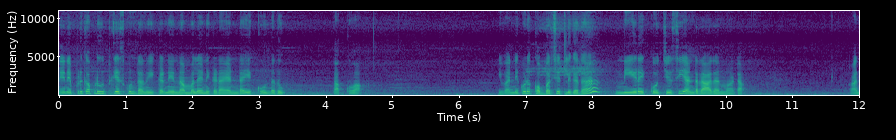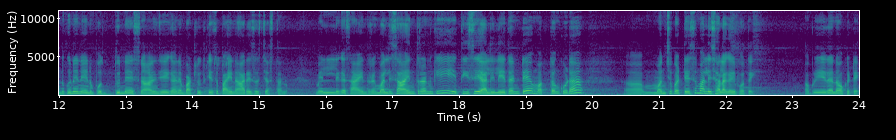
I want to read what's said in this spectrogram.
నేను ఎప్పటికప్పుడు ఉతికేసుకుంటాను. ఇక్కడ నేను నమ్మలేను. ఇక్కడ ఎండ ఎక్కువ ఉండదు. తక్కువ. ఇవన్నీ కూడా కొబ్బరి చెట్లు కదా. నీడ ఎక్కువ వచ్చేసి ఎండ రాదనమాట. అందుకనే నేను పొద్దున్నే స్నానం చేయగానే బట్టలు ఉతికేసి పైన ఆరేసి వచ్చేస్తాను. మెల్లిగా సాయంత్రం మళ్ళీ సాయంత్రానికి తీసేయాలి. లేదంటే మొత్తం కూడా మంచు పట్టేసి మళ్ళీ చల్లగైపోతాయి అప్పుడు ఏదైనా ఒకటే.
